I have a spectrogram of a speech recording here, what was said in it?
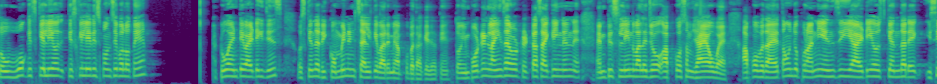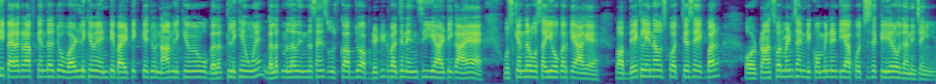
तो वो किसके लिए किसके लिए रिस्पॉन्सिबल होते हैं? टू एंटीबायोटिक जीन्स उसके अंदर रिकॉम्बिनेंट सेल के बारे में आपको बता के जाते हैं। तो इंपॉर्टेंट लाइन्स है और टेट्रासाइक्लिन एंड एम्पिसिलिन वाले जो आपको समझाया हुआ है। आपको बता देता हूँ, जो पुरानी एनसीईआरटी है, उसके अंदर एक, इसी पैराग्राफ के अंदर जो वर्ड लिखे हुए हैं एंटीबायोटिक के जो नाम लिखे हुए हैं, वो गलत लिखे हुए हैं। गलत मतलब इन द सेंस उसका अब जो अपडेटेड वर्जन एनसीईआरटी का आया है, उसके अंदर वो सही होकर के आ गया है। तो आप देख लेना उसको अच्छे से एक बार। और ट्रांसफॉर्मेंट्स एंड रिकॉम्बिनेंट ये आपको अच्छे से क्लियर हो जाने चाहिए।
